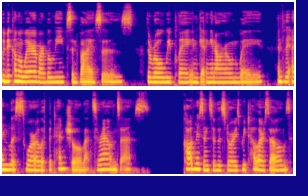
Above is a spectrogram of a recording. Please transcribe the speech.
We become aware of our beliefs and biases, the role we play in getting in our own way, and the endless swirl of potential that surrounds us. Cognizance of the stories we tell ourselves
